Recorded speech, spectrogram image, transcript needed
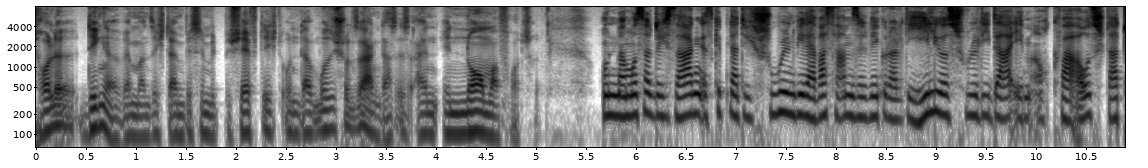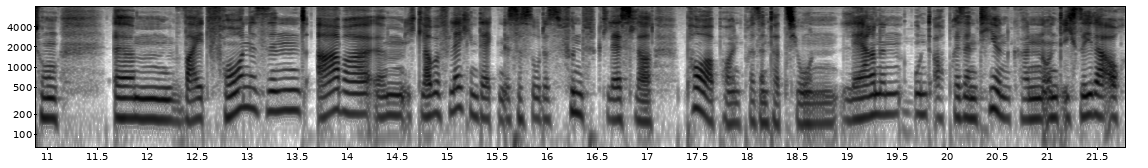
tolle Dinge, wenn man sich da ein bisschen mit beschäftigt. Und da muss ich schon sagen, das ist ein enormer Fortschritt. Und man muss natürlich sagen, es gibt natürlich Schulen wie der Wasseramselweg oder die Helios-Schule, die da eben auch qua Ausstattung ähm, weit vorne sind. Aber ähm, ich glaube, flächendeckend ist es so, dass Fünftklässler PowerPoint-Präsentationen lernen und auch präsentieren können. Und ich sehe da auch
